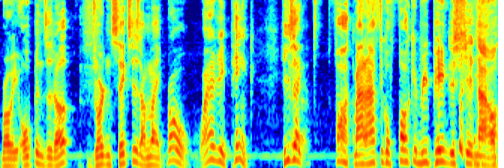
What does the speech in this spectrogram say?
Bro, he opens it up, Jordan sixes. I'm like, "Bro, why are they pink?" He's like, "Fuck, man, I have to go fucking repaint this shit now."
